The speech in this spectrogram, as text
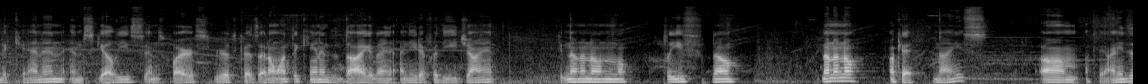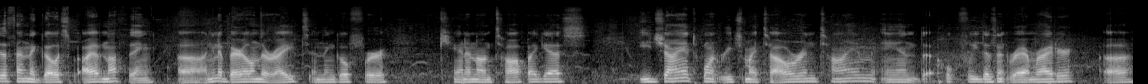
the cannon and skellies and fire spirits because I don't want the cannon to die and I, I need it for the E-Giant. No, no, no, no, no. Please, no. No, no, no. Okay, nice. Um, okay, I need to defend the ghost, but I have nothing. Uh, I'm gonna barrel on the right and then go for cannon on top, I guess. E-Giant won't reach my tower in time and hopefully doesn't Ram Rider. Uh,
